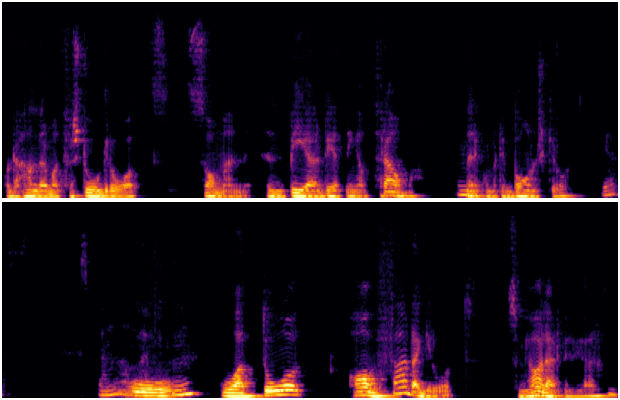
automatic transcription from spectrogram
Och det handlar om att förstå gråt som en, en bearbetning av trauma mm. när det kommer till barns gråt. Yes. Och, mm. och att då avfärda gråt, som jag har lärt mig att göra, mm.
